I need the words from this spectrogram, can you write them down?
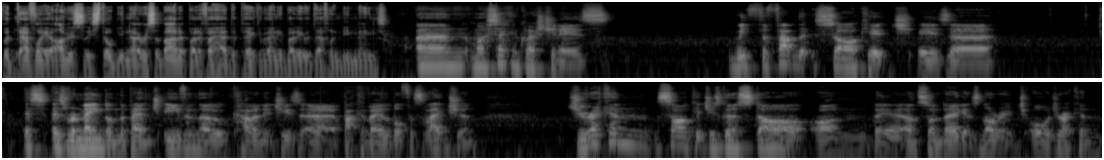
would definitely, obviously, still be nervous about it. But if I had to pick of anybody, it would definitely be Mings. Um, my second question is, with the fact that Sarkic is uh, has, has remained on the bench, even though Kalinic is uh, back available for selection. Do you reckon Sarkic is going to start on the on Sunday against Norwich, or do you reckon,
